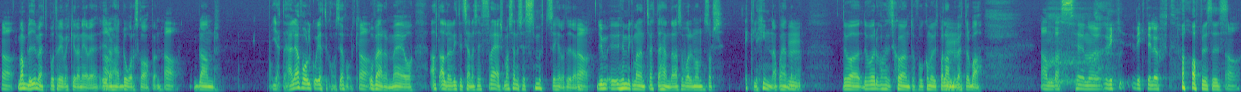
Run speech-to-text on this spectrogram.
ja, Man blir mätt på tre veckor där nere i Ja. den här dårskapen. ja, bland jättehärliga folk och jättekonstiga folk. Ja. Och värme och att aldrig riktigt känna sig fräsch. Man känner sig smutsig hela tiden. ja. Ju, hur mycket man än tvättar händerna så var det någon sorts äcklig hinna på händerna. Mm. Det, var, det, var, det var faktiskt skönt att få komma ut på Landvetter och bara Andas någon rik, riktig luft. Ja, precis. Ja.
